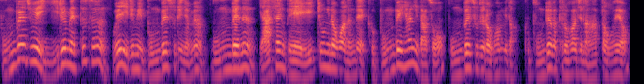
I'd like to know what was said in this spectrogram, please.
문배주의 이름의 뜻은 왜 이름이 문배술이냐면 문배는 야생 배의 일종이라고 하는데 그 문배 향이 나서 문배술이라고 합니다. 그 문배가 들어가진 않았다고 해요.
